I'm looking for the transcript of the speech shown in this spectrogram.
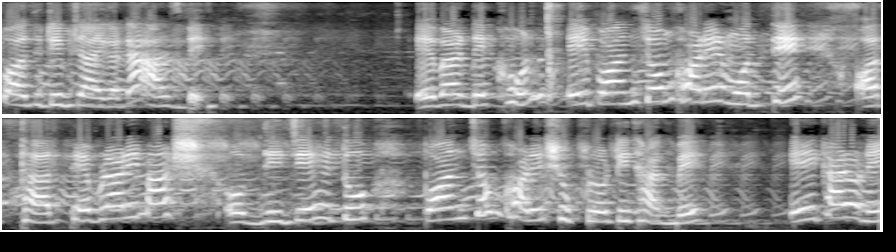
পজিটিভ জায়গাটা আসবে। এবার দেখুন, এই পঞ্চম ঘরের মধ্যে, অর্থাৎ ফেব্রুয়ারি মাস অবধি যেহেতু পঞ্চম ঘরে শুক্রটি থাকবে এই কারণে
